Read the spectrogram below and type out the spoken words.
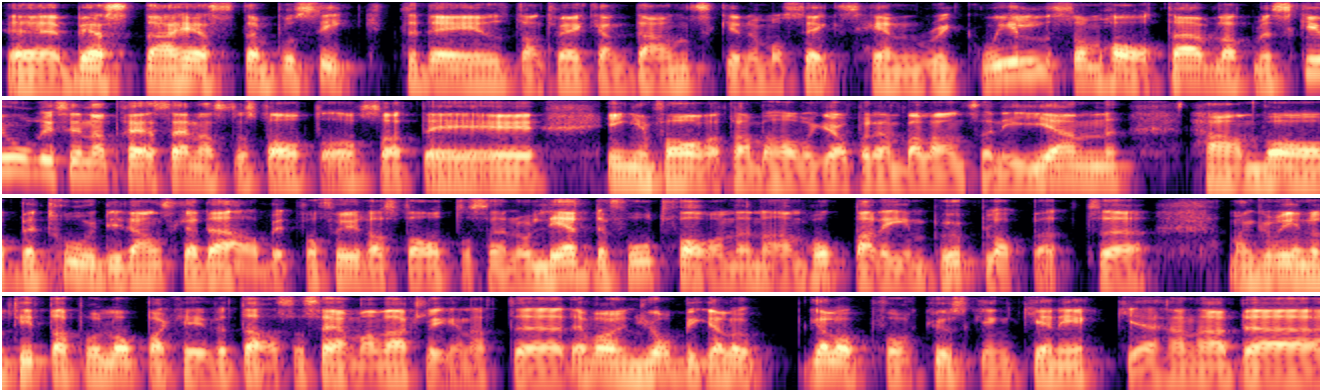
Eh, bästa hästen på sikt det är utan tvekan danske nummer 6 Henrik Will som har tävlat med skor i sina tre senaste starter så att det är ingen fara att han behöver gå på den balansen igen. Han var betrodd i danska derbyt för fyra starter sedan och ledde fortfarande när han hoppade in på upploppet. Eh, man går in och tittar på lopparkivet där så ser man verkligen verkligen att eh, det var en jobbig galopp, galopp för kusken Ken Ecke. Han hade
